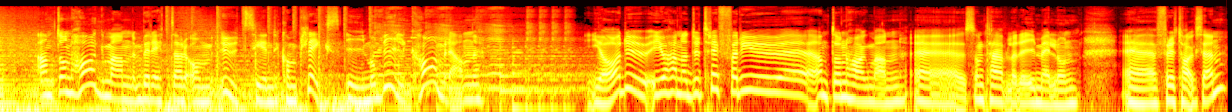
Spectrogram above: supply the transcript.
Anton Hagman berättar om utseendekomplex i mobilkameran. Ja du, Johanna, du träffade ju eh, Anton Hagman eh, som tävlade i Mellon eh, för ett tag sedan.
